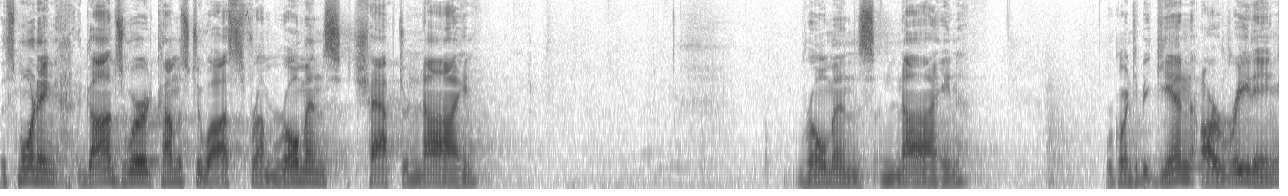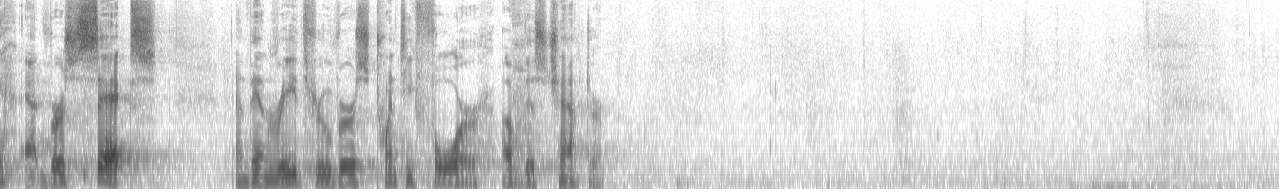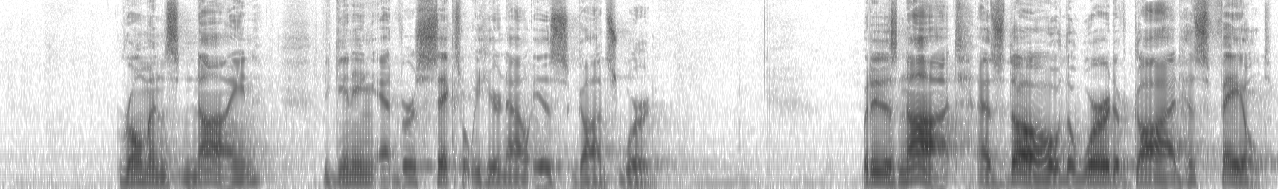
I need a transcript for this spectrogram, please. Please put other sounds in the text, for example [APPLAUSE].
This morning, God's word comes to us from Romans chapter 9. Romans 9. We're going to begin our reading at verse 6 and then read through verse 24 of this chapter. Romans 9 Beginning at verse 6, what we hear now is God's word. But it is not as though the word of God has failed.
